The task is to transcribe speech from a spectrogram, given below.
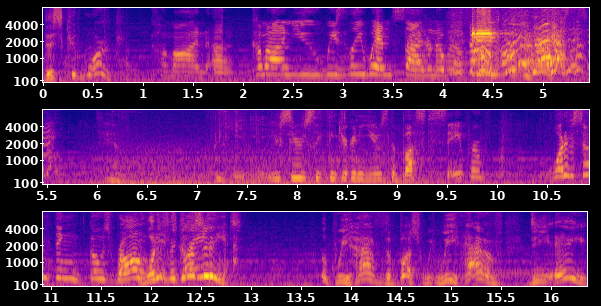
This could work. Come on, uh, come on, you Weasley wimps. I don't know what else. yes! Tim, you seriously think you're gonna use the bus to save her? What if something goes wrong? what if It's it crazy. doesn't? Look, we have the bus. We, we have DA.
